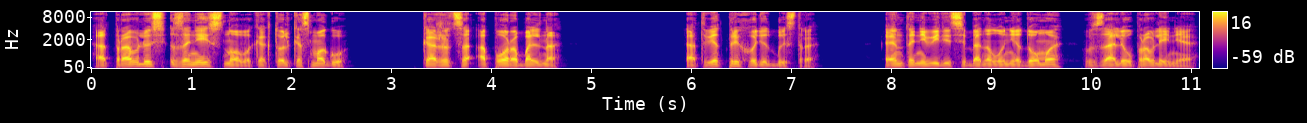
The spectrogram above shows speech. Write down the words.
Отправлюсь за ней снова, как только смогу. Кажется, опора больна. Ответ приходит быстро. Энтони видит себя на Луне дома, в зале управления.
